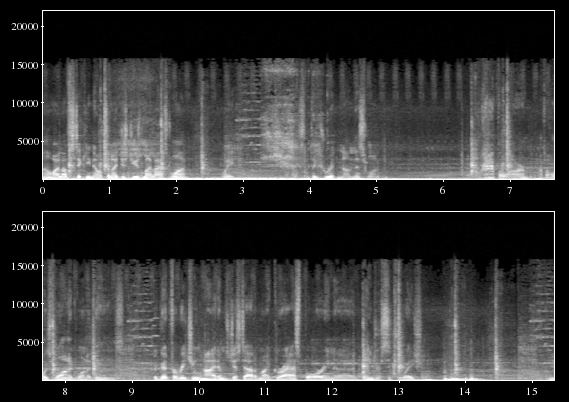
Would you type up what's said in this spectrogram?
Oh, I love sticky notes, and I just used my last one. Wait, something's written on this one. Grapple arm? I've always wanted one of these. They're good for reaching items just out of my grasp or in a dangerous situation. Yeah,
